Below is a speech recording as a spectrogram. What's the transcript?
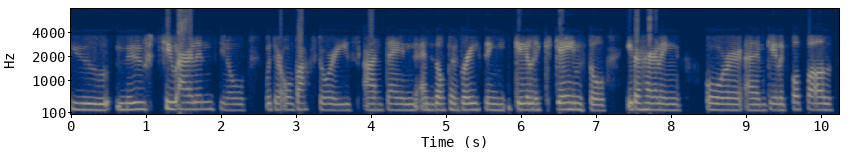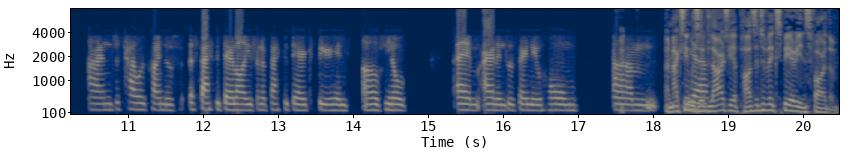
who moved to Ireland, you know, with their own backstories, and then ended up embracing Gaelic games, so either hurling or um, Gaelic football, and just how it kind of affected their lives and affected their experience of, you know, um, Ireland as their new home. Um, And Maxine, was it largely a positive experience for them?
